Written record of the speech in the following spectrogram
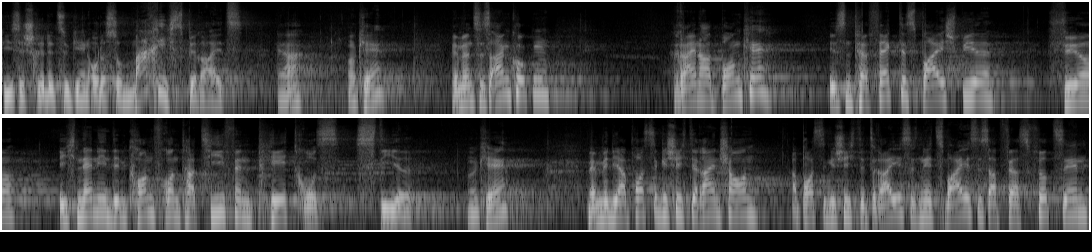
diese Schritte zu gehen. Oder so mache ich es bereits. Ja, okay? Wenn wir uns das angucken, Reinhard Bonke ist ein perfektes Beispiel für, ich nenne ihn den konfrontativen Petrus-Stil. Okay? Wenn wir in die Apostelgeschichte reinschauen, Apostelgeschichte 3 ist es, nee, 2 ist es ab Vers 14,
